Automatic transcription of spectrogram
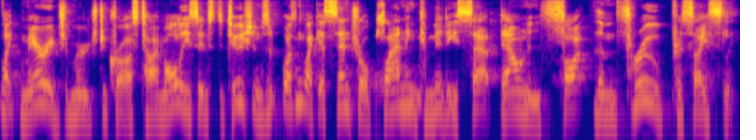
like marriage emerged across time. All these institutions, it wasn't like a central planning committee sat down and thought them through precisely.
